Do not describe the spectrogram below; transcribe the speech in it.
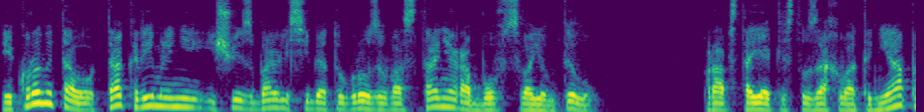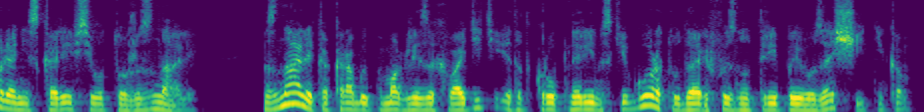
И кроме того, так римляне еще избавили себя от угрозы восстания рабов в своем тылу. Про обстоятельства захвата Неаполя они, скорее всего, тоже знали. Знали, как рабы помогли захватить этот крупный римский город, ударив изнутри по его защитникам.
